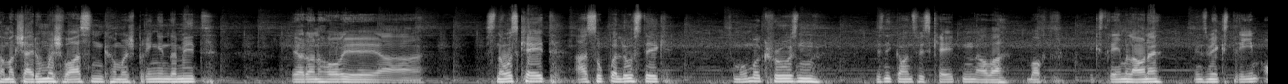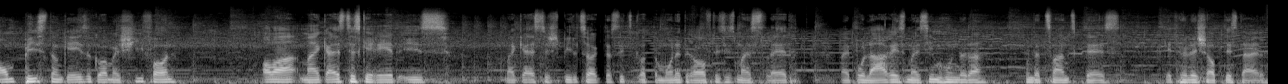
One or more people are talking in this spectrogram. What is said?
Kann man gescheit umschwassen, kann man springen damit. Ja, dann habe ich äh, Snowskate, auch super lustig zum Umcruisen. Ist nicht ganz wie Skaten, aber macht extrem Laune. Wenn es mir extrem anpisst, dann gehe ich sogar mal Skifahren. Aber mein geilstes Gerät ist mein geilstes Spielzeug. Da sitzt gerade der Mone drauf. Das ist mein Sled. Mein Polaris, mein 700er, 120 DS. Geht höllisch ab, das Teil.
